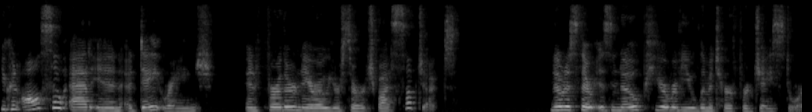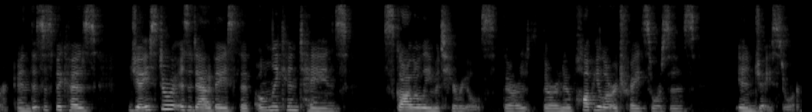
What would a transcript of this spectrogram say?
You can also add in a date range and further narrow your search by subject. Notice there is no peer review limiter for JSTOR, and this is because JSTOR is a database that only contains scholarly materials. There are, there are no popular or trade sources in JSTOR.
